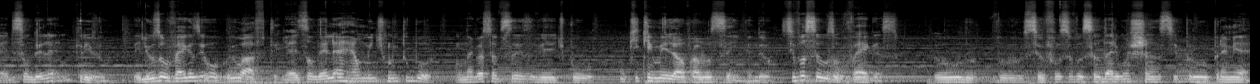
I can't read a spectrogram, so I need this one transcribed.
a edição dele é incrível. Ele usa o Vegas e o, e o After, e a edição dele é realmente muito boa. O negócio é pra vocês verem, tipo, o que, que é melhor para você, entendeu? Se você usa o Vegas, Eu, eu, se eu fosse você, eu daria uma chance pro Premiere.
